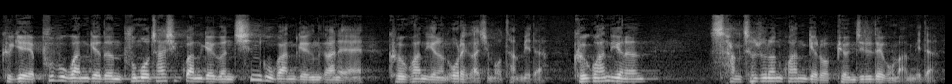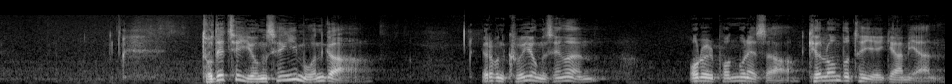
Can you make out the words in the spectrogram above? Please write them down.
그게 부부 관계든 부모 자식 관계든 친구 관계든 간에 그 관계는 오래 가지 못합니다. 그 관계는 상처 주는 관계로 변질되고 맙니다. 도대체 영생이 뭔가? 여러분, 그 영생은 오늘 본문에서 결론부터 얘기하면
